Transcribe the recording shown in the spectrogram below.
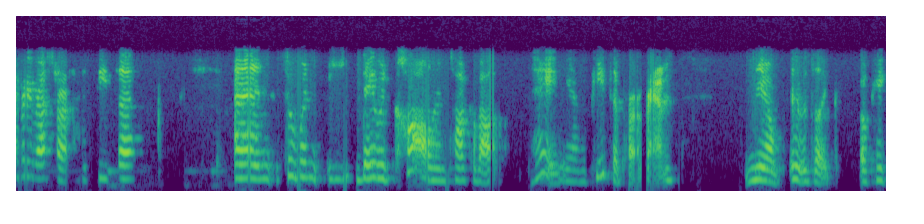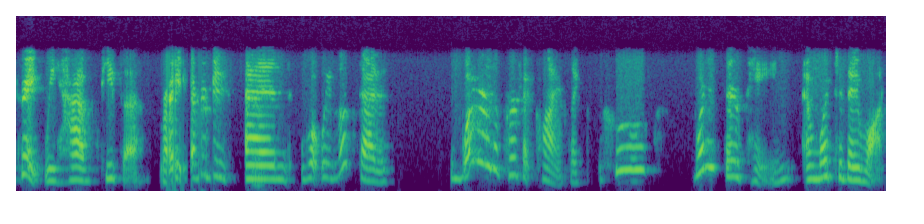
Every restaurant has pizza. And so when he, they would call and talk about, hey, we have a pizza program, you know, it was like, okay, great, we have pizza, right? Everybody's, and what we looked at is what are the perfect clients? Like who, what is their pain and what do they want?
